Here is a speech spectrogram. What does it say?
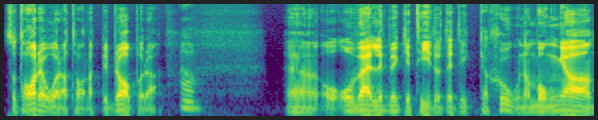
så tar det åratal att bli bra på det. Ja. Eh, och, och, väldigt mycket tid och dedikation. Och många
